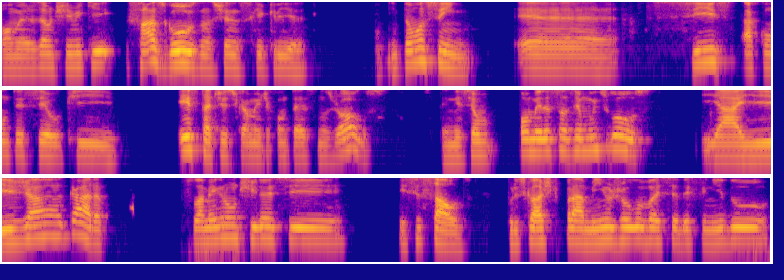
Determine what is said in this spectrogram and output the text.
Palmeiras é um time que faz gols nas chances que cria. Então, assim, é... se aconteceu o que estatisticamente acontece nos jogos, tendência é o Palmeiras fazer muitos gols. E aí já, cara, o Flamengo não tira esse, esse saldo. Por isso que eu acho que para mim o jogo vai ser definido,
